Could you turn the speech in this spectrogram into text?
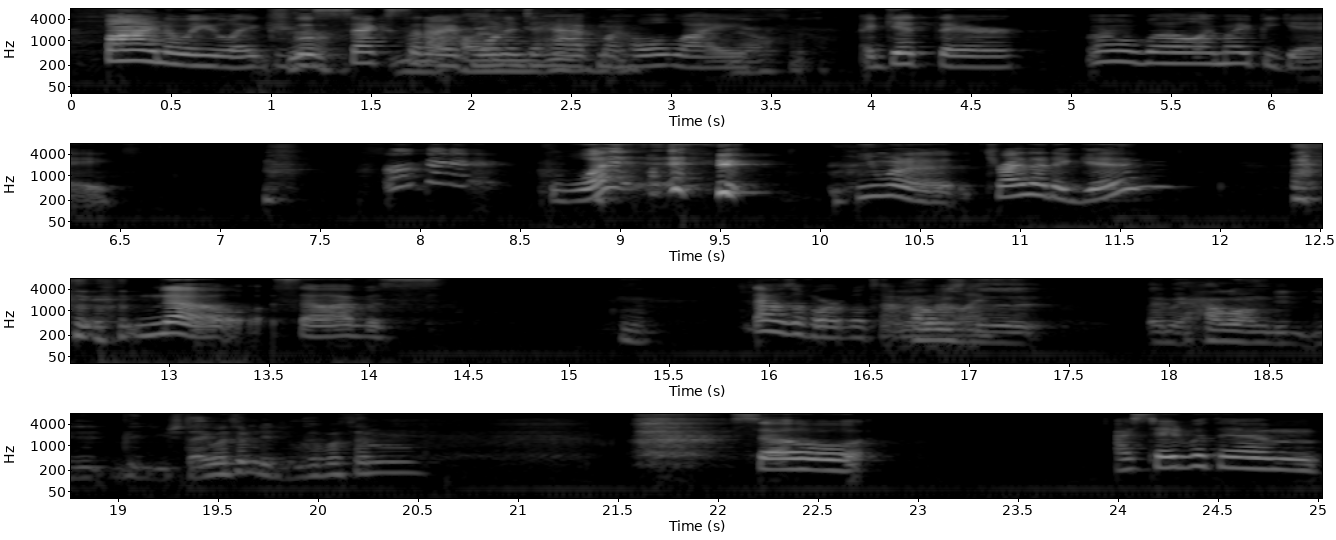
Finally, like Sure. the sex that I've wanted to have my whole life. Yeah. yeah. I get there. Oh well, I might be gay. what? you want to try that again? no. So I was. That was a horrible time Hmm. How was life. the? I mean, how long did, did did you stay with him? Did you live with him? So, I stayed with him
